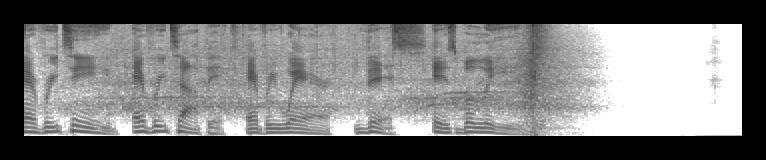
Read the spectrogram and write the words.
Every team, every topic, everywhere. This is Bleav.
